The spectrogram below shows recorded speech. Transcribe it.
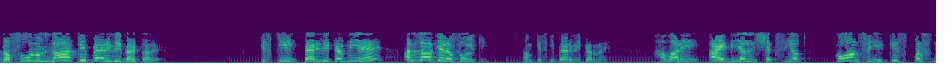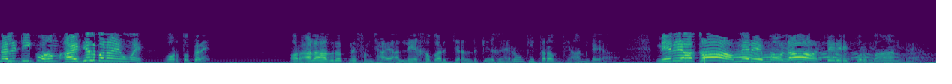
رسول اللہ کی پیروی بہتر ہے۔ کس کی پیروی کرنی ہے؟ اللہ کے رسول کی۔ ہم کس کی پیروی کر رہے ہیں؟ ہماری آئیڈیل شخصیت کون سی، کس پرسنالٹی کو ہم آئیڈیل بنائے ہوئے غور تو کریں۔ اور اعلی حضرت نے سمجھایا، لے خبر جلد کے غیروں کی طرف دھیان گیا۔ میرے آقا، میرے مولا، تیرے قربان گیا۔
